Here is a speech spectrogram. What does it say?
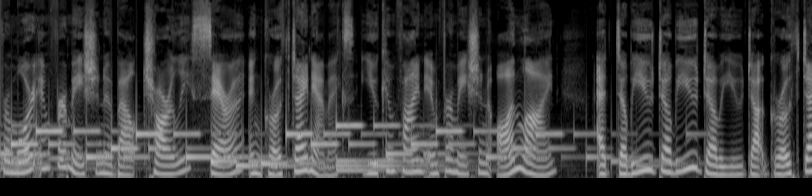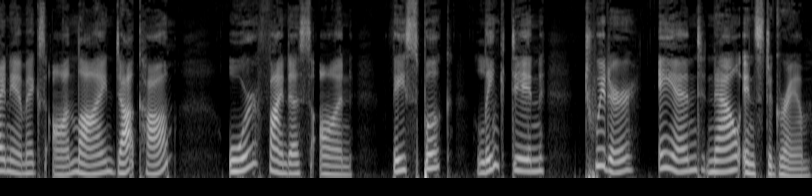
For more information about Charlie, Sarah, and Growth Dynamics, you can find information online at www.growthdynamicsonline.com or find us on Facebook, LinkedIn, Twitter, and now Instagram.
